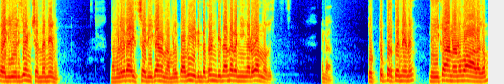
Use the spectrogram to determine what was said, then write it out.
വലിയൊരു ജംഗ്ഷൻ തന്നെയാണ്. നമ്മൾ ഈ റൈറ്റ് സൈഡിൽ കാണണം നമ്മളിപ്പോൾ ആ വീടിന്റെ ഫ്രണ്ടിൽ നിന്നാണ് ഇറങ്ങി ഇങ്ങോട്ട് വന്നത്. കണ്ട? തൊട്ടിപ്പുറത്ത് തന്നെയാണ്. നീ കാണാണ് വാളകം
